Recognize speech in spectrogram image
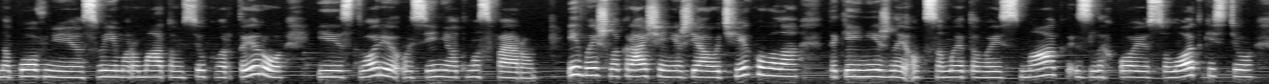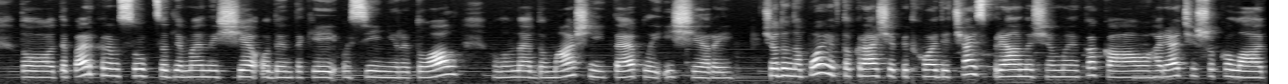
наповнює своїм ароматом всю квартиру і створює осінню атмосферу. І вийшло краще, ніж я очікувала. Такий ніжний оксамитовий смак з легкою солодкістю. То тепер крем-суп це для мене ще один такий осінній ритуал, головне домашній, теплий і щирий. Щодо напоїв, то краще підходять чай з прянощами, какао, гарячий шоколад,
